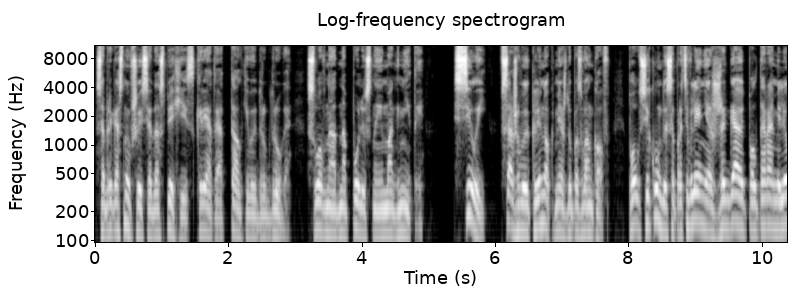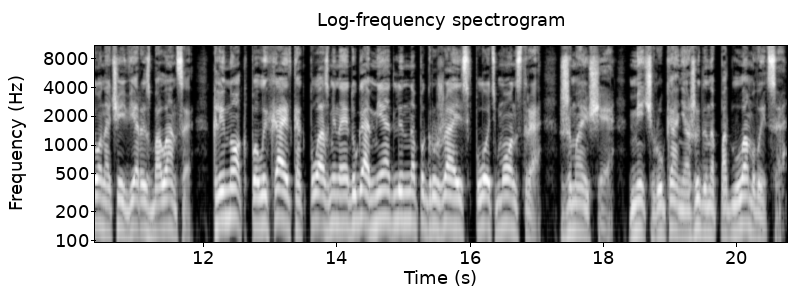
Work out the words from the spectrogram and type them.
Соприкоснувшиеся доспехи искрят и отталкивают друг друга, словно однополюсные магниты. Силой Всаживаю клинок между позвонков. Полсекунды сопротивления сжигают полтора миллиона очей веры с баланса. Клинок полыхает, как плазменная дуга, медленно погружаясь в плоть монстра. Сжимающая меч рука неожиданно подламывается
